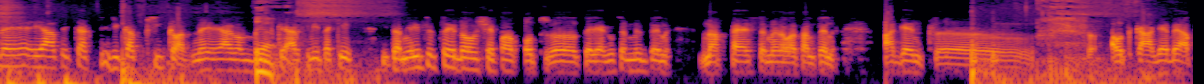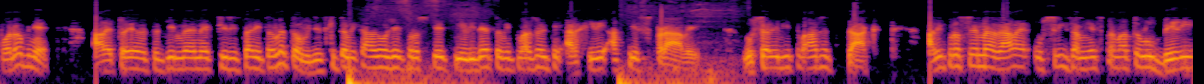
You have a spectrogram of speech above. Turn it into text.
Ne, já teďka chci říkat příklad. Ne, já britské yeah. archivy taky... Tam měli přece jednoho šefa od, eh, tedy jak jsem ten na P se jmenoval tam ten agent uh, od KGB a podobně. Ale to je, to tím nechci říct tady tohleto. Vždycky to vycházelo, že prostě ti lidé, co vytvářeli ty archivy a ty zprávy, museli vytvářet tak, aby prostě nadále u svých zaměstnavatelů byli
